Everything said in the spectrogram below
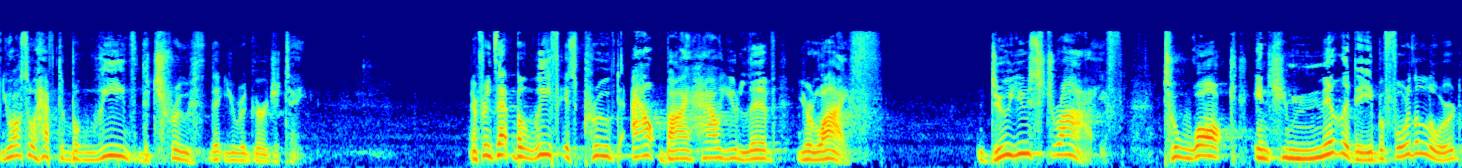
You also have to believe the truth that you regurgitate. And, friends, that belief is proved out by how you live your life. Do you strive to walk in humility before the Lord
